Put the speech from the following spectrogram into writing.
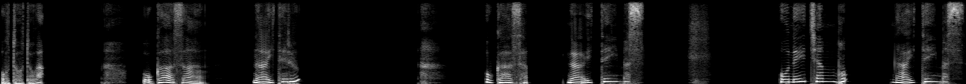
弟が、お母さん、泣いてる？お母さん、泣いています。お姉ちゃんも泣いています。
